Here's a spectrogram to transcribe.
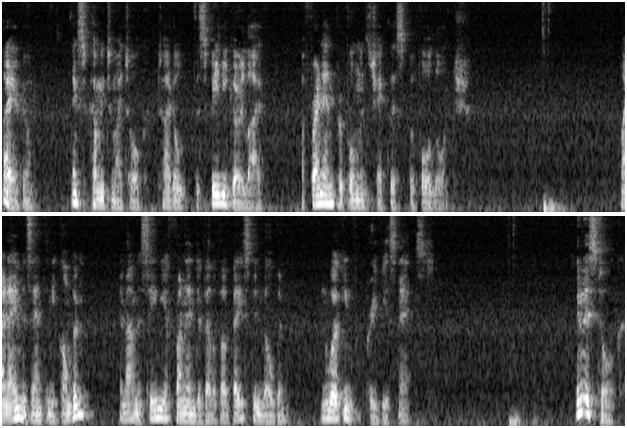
Hi everyone, thanks for coming to my talk titled The Speedy Go Live, a front-end performance checklist before launch. My name is Anthony Comben and I'm a senior front-end developer based in Melbourne and working for PreviousNext. In this talk,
